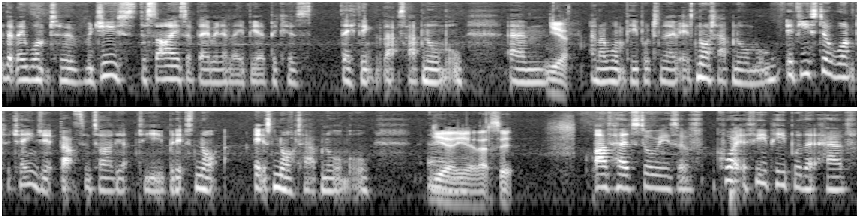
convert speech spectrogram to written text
that they want to reduce the size of their inner labia because they think that that's abnormal. Um, Yeah. and I want people to know it's not abnormal. If you still want to change it, that's entirely up to you. But it's not. It's not abnormal. yeah, yeah, that's it. I've heard stories of quite a few people that have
